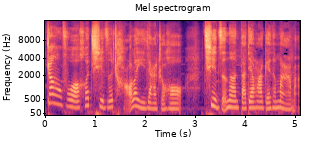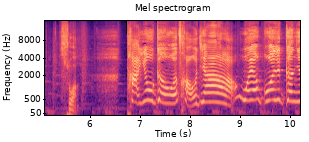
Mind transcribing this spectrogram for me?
丈夫和妻子吵了一架之后，妻子呢打电话给他妈妈说。又跟我吵架了，我要过去跟您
